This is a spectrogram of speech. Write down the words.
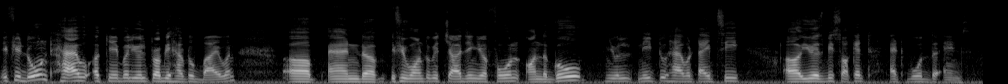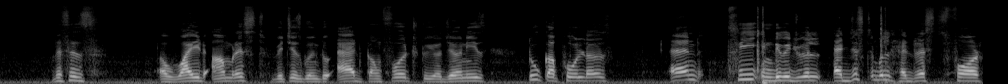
if you don't have a cable, you'll probably have to buy one. Uh, and uh, if you want to be charging your phone on the go, you'll need to have a type C uh, USB socket at both the ends. This is a wide armrest which is going to add comfort to your journeys, two cup holders and three individual adjustable headrests for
